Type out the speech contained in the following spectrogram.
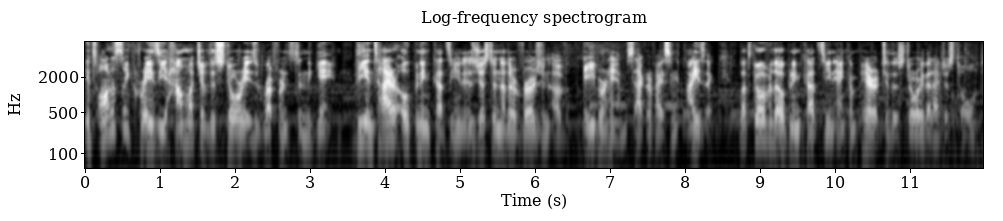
It's honestly crazy how much of this story is referenced in the game. The entire opening cutscene is just another version of Abraham sacrificing Isaac. Let's go over the opening cutscene and compare it to the story that I just told.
